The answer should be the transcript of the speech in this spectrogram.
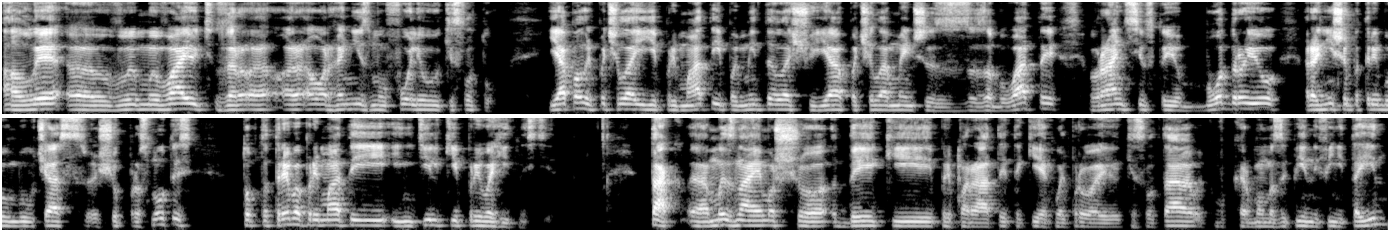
але е, вимивають з організму фоліову кислоту. Я почала її приймати і помітила, що я почала менше забувати. Вранці встаю бодрою. Раніше потрібен був час, щоб проснутись. Тобто, треба приймати її і не тільки при вагітності. Так, е, ми знаємо, що деякі препарати, такі як вальпрова кислота, карбамазепін і фінітаїн,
